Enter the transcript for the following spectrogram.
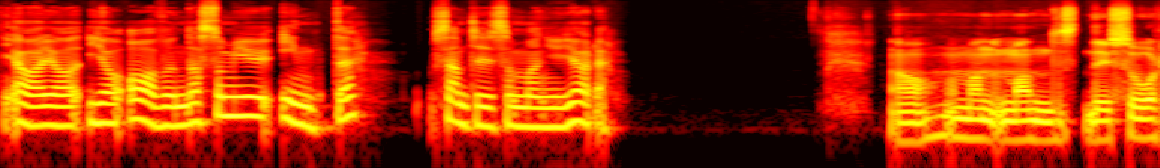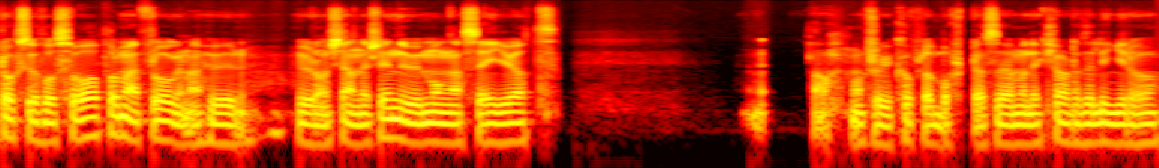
ja jag, jag avundas dem ju inte samtidigt som man ju gör det. Ja, man, man, det är svårt också att få svar på de här frågorna hur, hur de känner sig nu. Många säger ju att ja, man försöker koppla bort det, så här, men det är klart att det ligger och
